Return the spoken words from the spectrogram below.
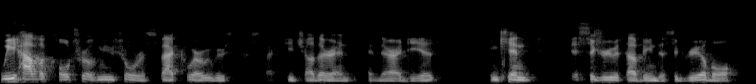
we have a culture of mutual respect where we respect each other and, and their ideas and can disagree without being disagreeable.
